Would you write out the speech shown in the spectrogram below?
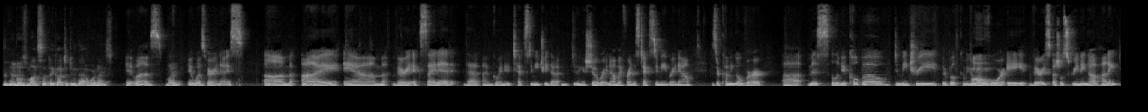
know, those months that they got to do that were nice, it was right? It was very nice. Um, I am very excited that I'm going to text Dimitri that I'm doing a show right now. My friend is texting me right now because they're coming over. Uh, Miss Olivia Culpo, Dimitri, they're both coming over for a very special screening of Honey.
